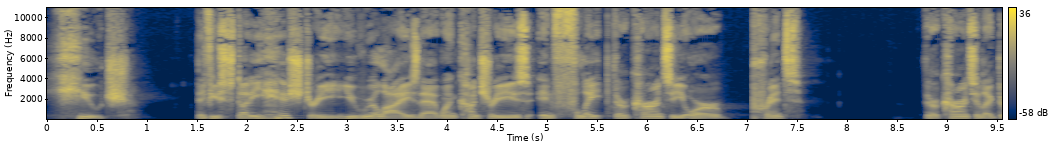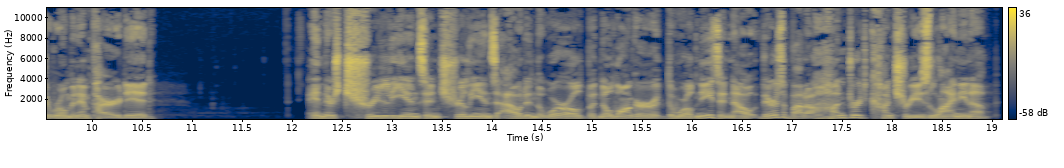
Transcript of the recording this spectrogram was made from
Huge. If you study history, you realize that when countries inflate their currency or print their currency like the Roman Empire did, and there's trillions and trillions out in the world, but no longer the world needs it. Now, there's about a hundred countries lining up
